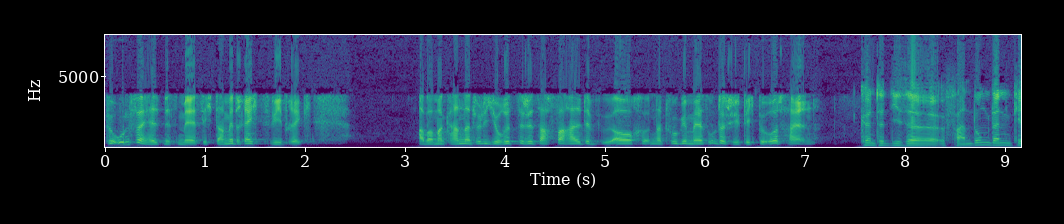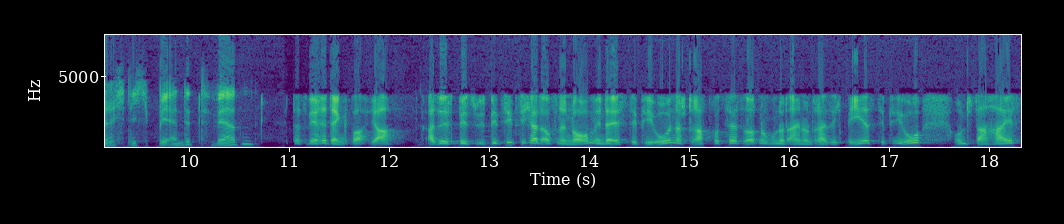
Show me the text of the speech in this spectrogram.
für unverhältnismäßig, damit rechtswidrig. Aber man kann natürlich juristische Sachverhalte auch naturgemäß unterschiedlich beurteilen. Könnte diese Fahndung dann gerichtlich beendet werden? Das wäre denkbar, ja. Also es bezieht sich halt auf eine Norm in der StPO, in der Strafprozessordnung 131b StPO und da heißt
